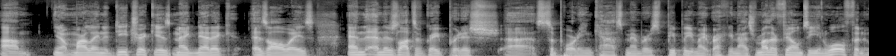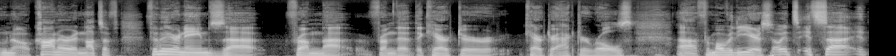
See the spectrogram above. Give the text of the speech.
Um, you know, Marlene Dietrich is magnetic as always, and and there's lots of great British uh, supporting cast members, people you might recognize from other films, Ian Wolfe and Una O'Connor, and lots of familiar names uh, from uh, from the the character character actor roles uh, from over the years. So it's it's uh, it,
